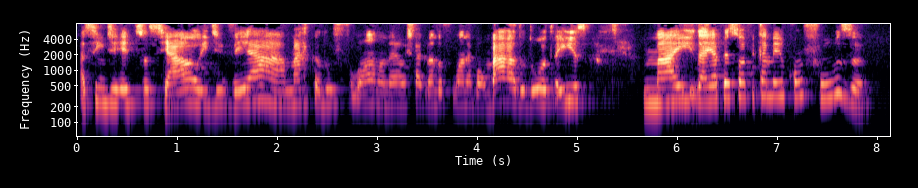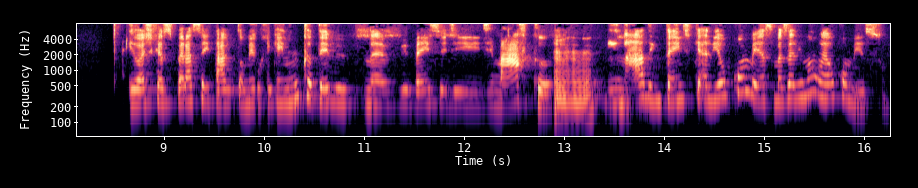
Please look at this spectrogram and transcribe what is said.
assim de rede social e de ver a marca do fulano, né, o Instagram do fulano é bombado, do outro é isso, mas daí a pessoa fica meio confusa eu acho que é super aceitável também, porque quem nunca teve né, vivência de, de marca uhum. em nada entende que ali é o começo, mas ali não é o começo.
